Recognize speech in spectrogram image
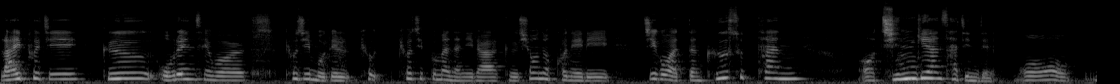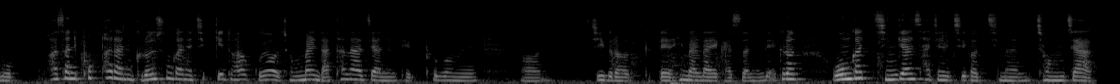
라이프지 그 오랜 세월 표지 모델 표, 표지뿐만 아니라 그쇼 오코넬이 찍어왔던 그 숱한 어, 진기한 사진들. 어, 뭐 화산이 폭발하는 그런 순간을 찍기도 하고요. 정말 나타나지 않는 백표범을 어, 찍으러 그때 히말라야에 갔었는데 그런 온갖 진기한 사진을 찍었지만 정작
